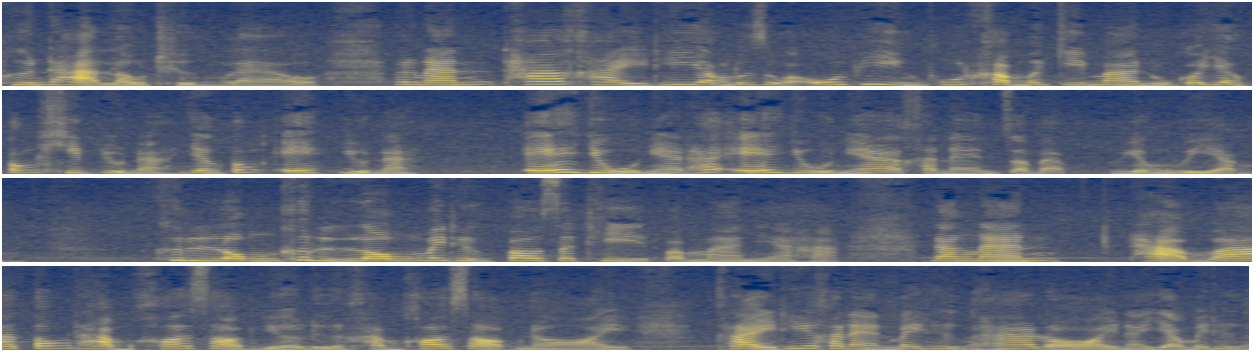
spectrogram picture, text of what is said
พื้นฐานเราถึงแล้ว ดังนั้นถ้าใครที่ยังรู้สึกว่าโอ้พี่หญิงพูดคำเมื่อกี้มาหนูก็ยังต้องคิดอยู่นะ ยังต้องเอ๊ะอยู่นะ เอ๊อยู่เนี่ยถ้าเอ๊อยู่เนี่ยคะแนนจะแบบเวียงเวียงขึ้นลงขึ้นลงไม่ถึงเป้าสักทีประมาณนี้ค่ะ ดังนั้นถามว่าต้องทำข้อสอบเยอะหรือทำข้อสอบน้อย ใครที่คะแนนไม่ถึง 500นะยังไม่ถึง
